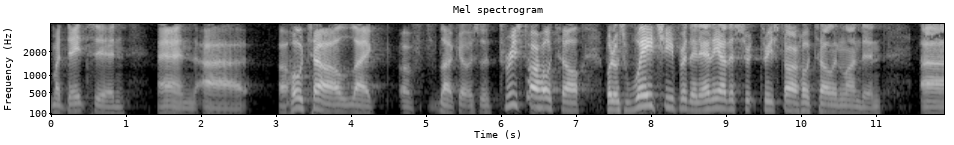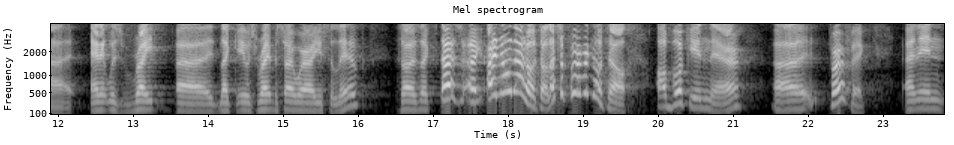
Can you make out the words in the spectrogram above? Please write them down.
my dates in and uh, a hotel like of like it was a three star hotel, but it was way cheaper than any other three star hotel in London, uh, and it was right uh, like it was right beside where I used to live. So I was like, "That's I, I know that hotel. That's a perfect hotel. I'll book in there. Uh, perfect." And then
